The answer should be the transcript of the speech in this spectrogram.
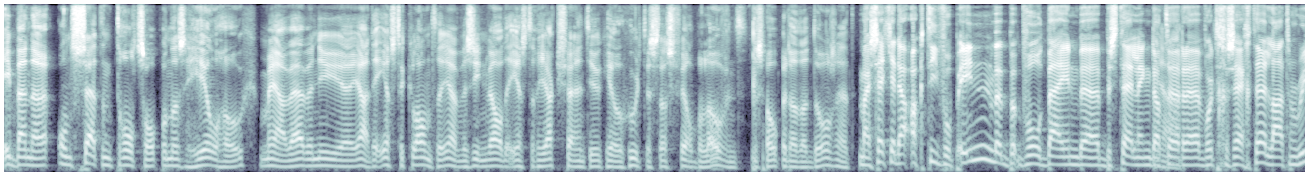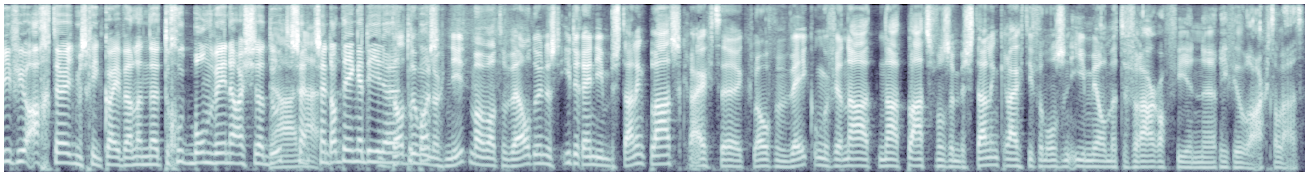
ik ben er ontzettend trots op, want dat is heel hoog. Maar ja, we hebben nu uh, ja, de eerste klanten. Ja, we zien wel de eerste reacties zijn natuurlijk heel goed. Dus dat is veelbelovend. Dus hopen dat dat doorzet. Maar zet je daar actief op in? Bijvoorbeeld bij een eh, bestelling dat er uh, wordt gezegd, hè, laat een review achter. Misschien kan je wel een tegoedbon winnen als je dat doet. Ja, zijn, nou, zijn dat dingen die je Dat doen we nog niet. Maar wat we wel doen, is iedereen die een bestelling plaatst, krijgt, ik geloof een week ongeveer na het, na het plaatsen van zijn bestelling, krijgt hij van ons een e-mail met de vraag of hij een review wil achterlaat.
